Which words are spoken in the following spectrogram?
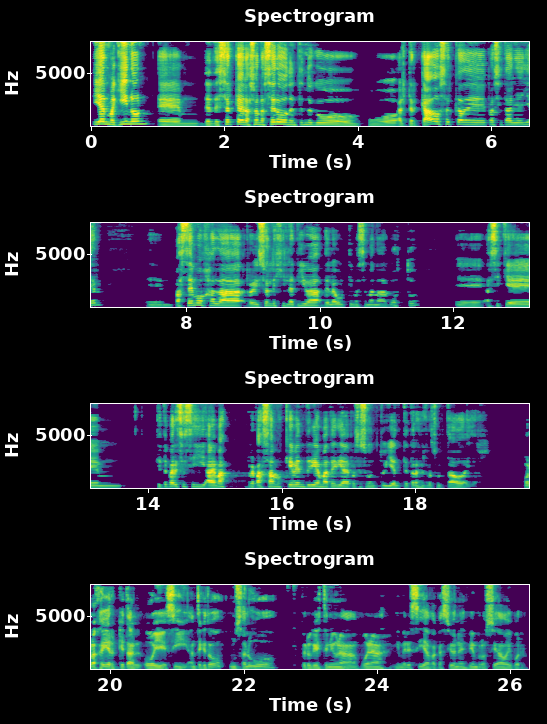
Ian McKinnon, em, desde cerca de la zona cero, donde entiendo que hubo, hubo altercado cerca de Plaza ayer. Em, pasemos a la revisión legislativa de la última semana de agosto. Eh, así que, em, ¿qué te parece si además repasamos qué vendría en materia de proceso constituyente tras el resultado de ayer? Hola Javier, ¿qué tal? Oye, sí, antes que todo, un saludo. Espero que hayas tenido unas buenas y merecidas vacaciones, bien bronceado ahí por,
